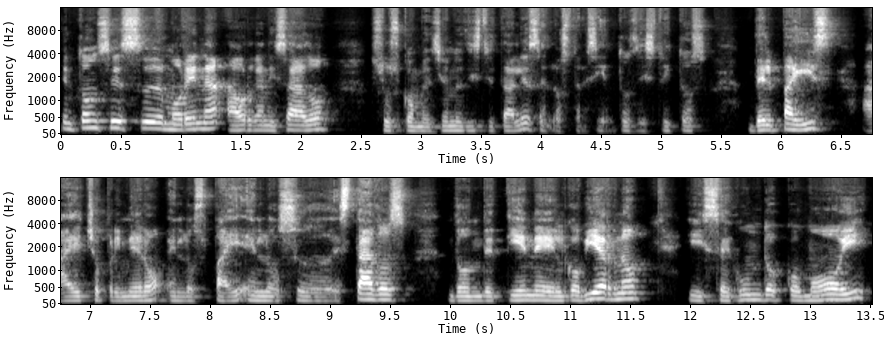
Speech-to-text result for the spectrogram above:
Entonces, eh, Morena ha organizado sus convenciones distritales en los 300 distritos del país. Ha hecho primero en los, en los eh, estados donde tiene el gobierno y segundo, como hoy,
